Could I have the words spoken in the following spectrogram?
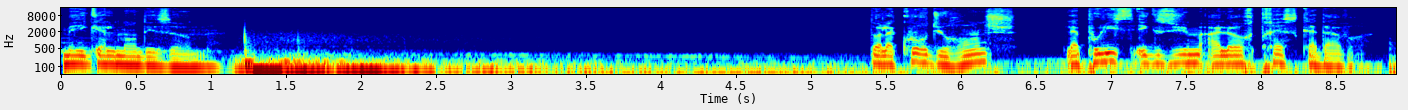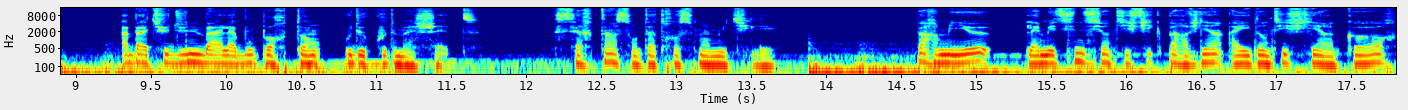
mais également des hommes. Dans la cour du ranch, la police exhume alors 13 cadavres, abattus d'une balle à bout portant ou de coups de machette. Certains sont atrocement mutilés. Parmi eux, la médecine scientifique parvient à identifier un corps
